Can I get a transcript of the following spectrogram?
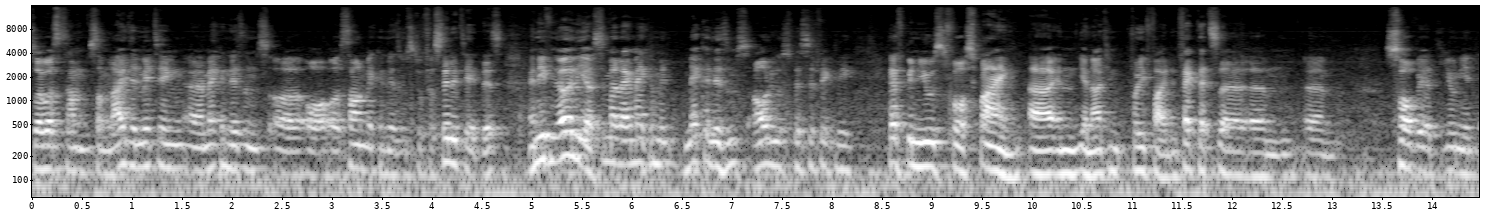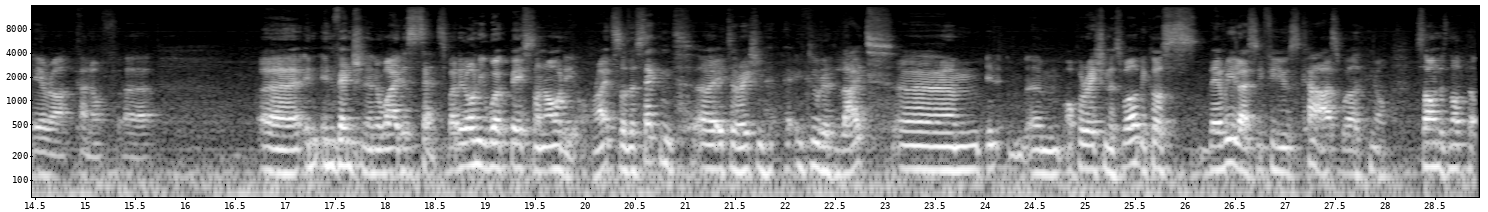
So there was some, some light emitting uh, mechanisms uh, or, or sound mechanisms to facilitate this. And even earlier, similar mechan- mechanisms, audio specifically, have been used for spying uh, in yeah, 1945. In fact, that's a um, um, Soviet Union era kind of uh, uh, in invention in the widest sense, but it only worked based on audio, right? So the second uh, iteration included light um, in, um, operation as well, because they realized if you use cars, well, you know, sound is not the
